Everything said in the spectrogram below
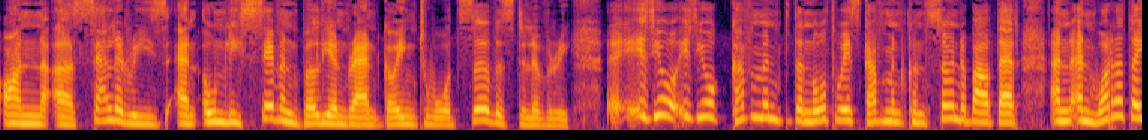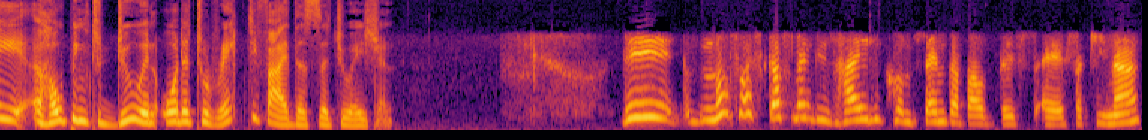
on uh, salaries and only 7 billion rand going towards service delivery. Uh, is your is your government, the Northwest government, concerned about that? And and what are they hoping to do in order to rectify this situation? The Northwest government is highly concerned about this, uh, Sakina,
